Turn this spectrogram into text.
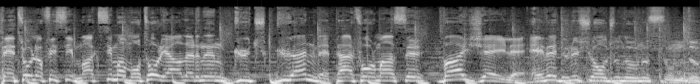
Petrol Ofisi Maxima motor yağlarının güç, güven ve performansı Bay J ile eve dönüş yolculuğunu sundu.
